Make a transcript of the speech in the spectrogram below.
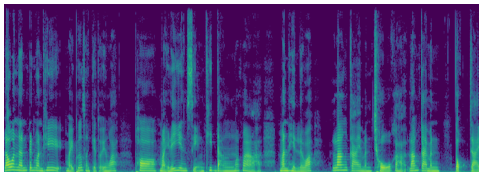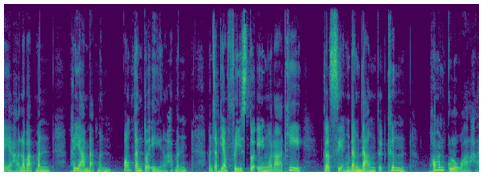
แล้ววันนั้นเป็นวันที่ไหมเพิ่งสังเกตตัวเองว่า พอไหมได้ยินเสียงที่ดังมากๆค่ะ มันเห็นเลยว่า ร่างกายมันโชกอะค่ะ ร่างกายมันตกใจอะค่ะ แล้วแบบมันพยายามแบบเหมือนป้องกันตัวเองอะค่ะเหมือนมันจะพยายามฟรีซตัวเองเวลาที่เกิดเสียงดัง ๆ เกิดขึ้น เพราะมันกลัวค่ะ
